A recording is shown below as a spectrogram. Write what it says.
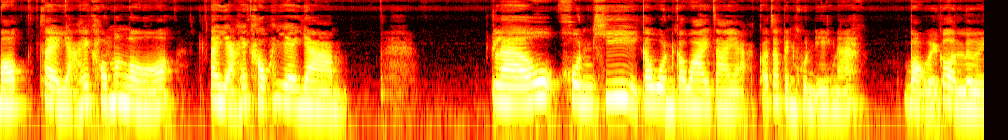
บล็อกแต่อยากให้เขามาง้อ แต่อยากให้เขาพยายาม แล้วคนที่กระวนกระวายใจอะ ก็จะเป็นคุณเองนะ บอกไว้ก่อนเลย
